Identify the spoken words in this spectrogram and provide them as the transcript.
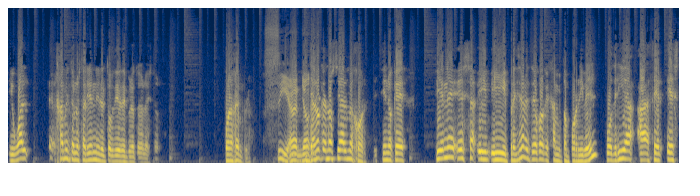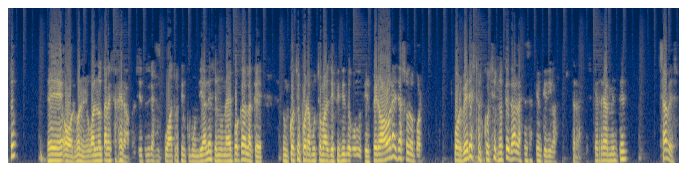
igual eh, Hamilton no estaría ni en el top 10 de pilotos de la historia. Por ejemplo. Sí, a ver, yo... Ya no que no sea el mejor, sino que tiene esa... Y, precisamente yo creo que Hamilton por nivel podría hacer esto, eh, o bueno, igual no tan exagerado, pero sí tendría sus 4 o 5 mundiales en una época en la que un coche fuera mucho más difícil de conducir. Pero ahora ya solo por por ver estos coches no te da la sensación que digas, ostras, es que realmente, ¿sabes?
